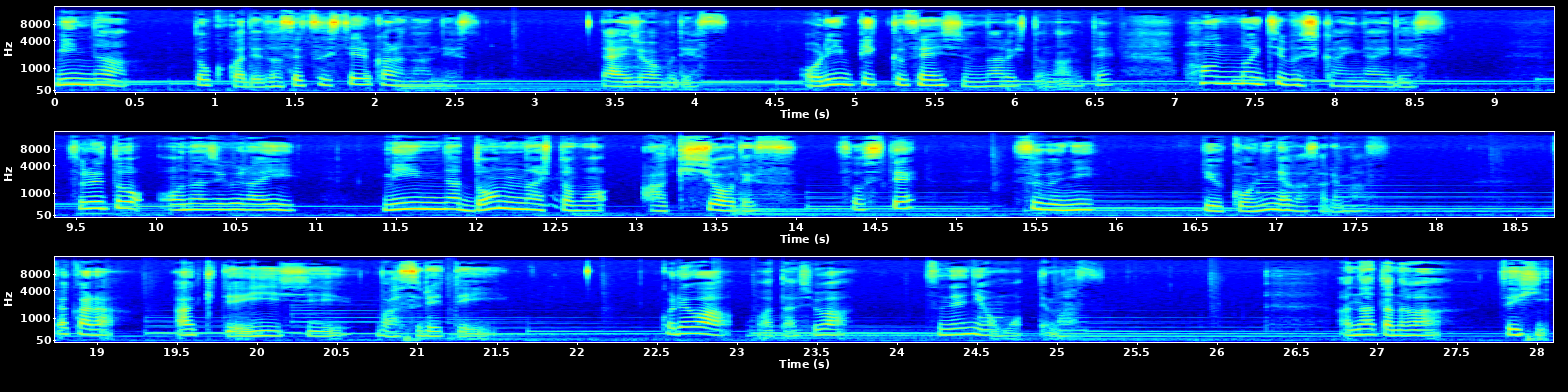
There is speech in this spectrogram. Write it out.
みんなどこかで挫折してるからなんです。大丈夫です。オリンピック選手になる人なんてほんの一部しかいないです。それと同じぐらいみんなどんな人も飽き性です。そしてすぐに流行に流されます。だから飽きていいし忘れていい。これは私は常に思ってます。あなたがぜひ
